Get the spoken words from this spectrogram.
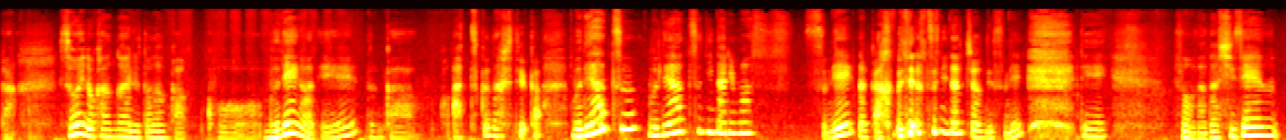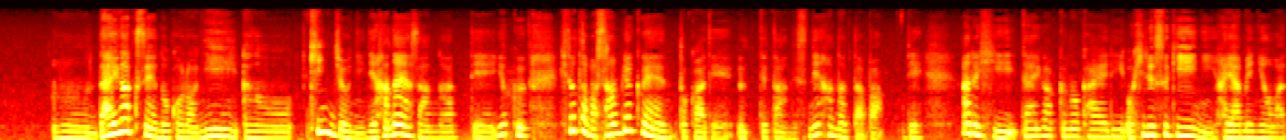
がそういうの考えるとなんかこう胸がねなんか熱くなるというか胸熱？胸熱になりますすね。なんか 胸熱になっちゃうんですね。でそうだな自然うん、大学生の頃にあの近所にね花屋さんがあってよく1束300円とかで売ってたんですね花束。である日大学の帰りお昼過ぎに早めに終わっ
